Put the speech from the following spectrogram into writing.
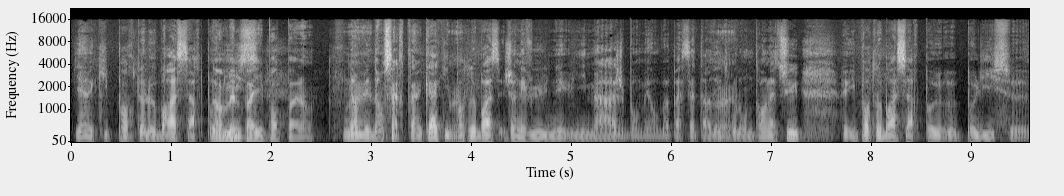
bien qui portent le brassard police. Non, même pas, ils portent pas là. Non, mais dans certains cas, qui portent le brassard. J'en ai vu une, image, bon, mais on va pas s'attarder trop longtemps là-dessus. Ils portent le brassard euh, police, euh,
